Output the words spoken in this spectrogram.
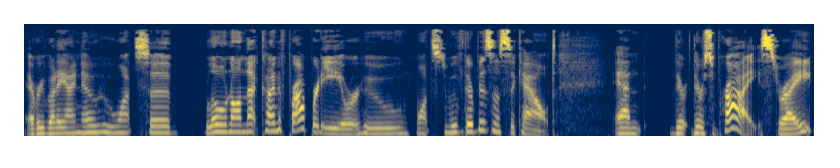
everybody I know who wants a loan on that kind of property or who wants to move their business account. And they're they're surprised right?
